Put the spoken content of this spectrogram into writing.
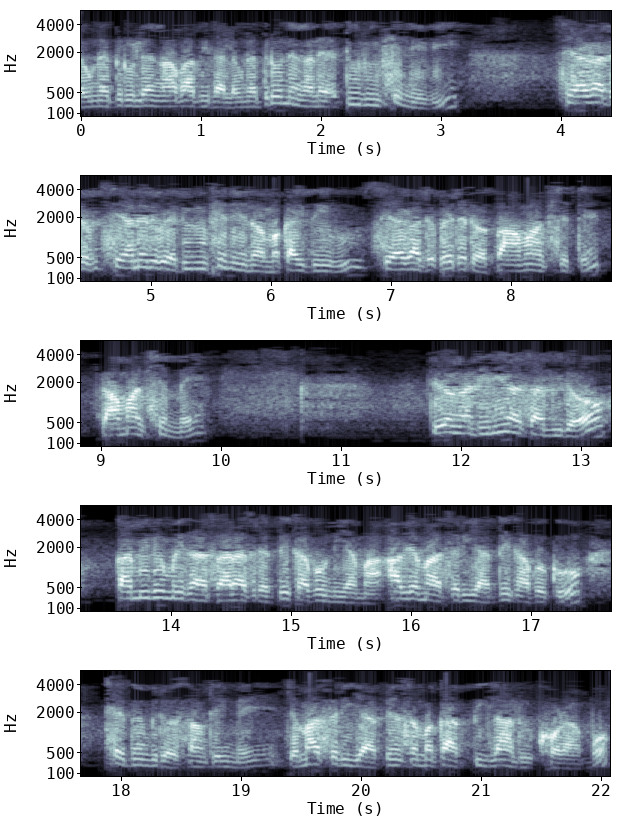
လုံတယ်သူတို့လည်း၅ပါးသီလလုံတယ်သူတို့နဲ့ကလည်းအတူတူဖြစ်နေပြီဆရာကဆရာနဲ့တပည့်အတူတူဖြစ်နေတော့မကြိုက်သေးဘူးဆရာကတပည့်ထက်တော့တာမဖြစ်တယ်တာမဖြစ်မယ်ဒီတော့ငါဒီနေ့ကစပြီးတော့ ကာမိတုမိစ္ဆာစာရဆိုတဲ့သိက္ခာပုဒ်နေရာမှာအာဗျမစရိယသိက္ခာပုဒ်ကိုထည့်သွင်းပြီးတော့စောင့်ထိန်မယ်ဇမစရိယပင်စမကသီလလို့ခေါ်တာပေါ့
